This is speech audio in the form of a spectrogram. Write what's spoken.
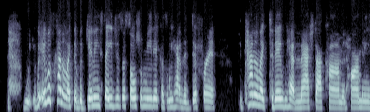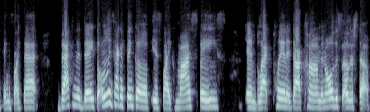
it was kind of like the beginning stages of social media because we had the different, kind of like today we have Match.com and Harmony and things like that. Back in the day, the only thing I could think of is like MySpace and BlackPlanet.com and all this other stuff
